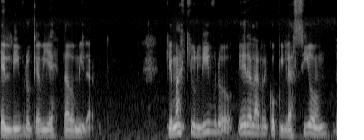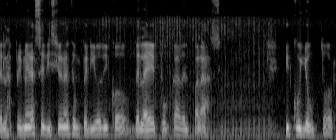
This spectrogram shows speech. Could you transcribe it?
el libro que había estado mirando, que más que un libro era la recopilación de las primeras ediciones de un periódico de la época del palacio, y cuyo autor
